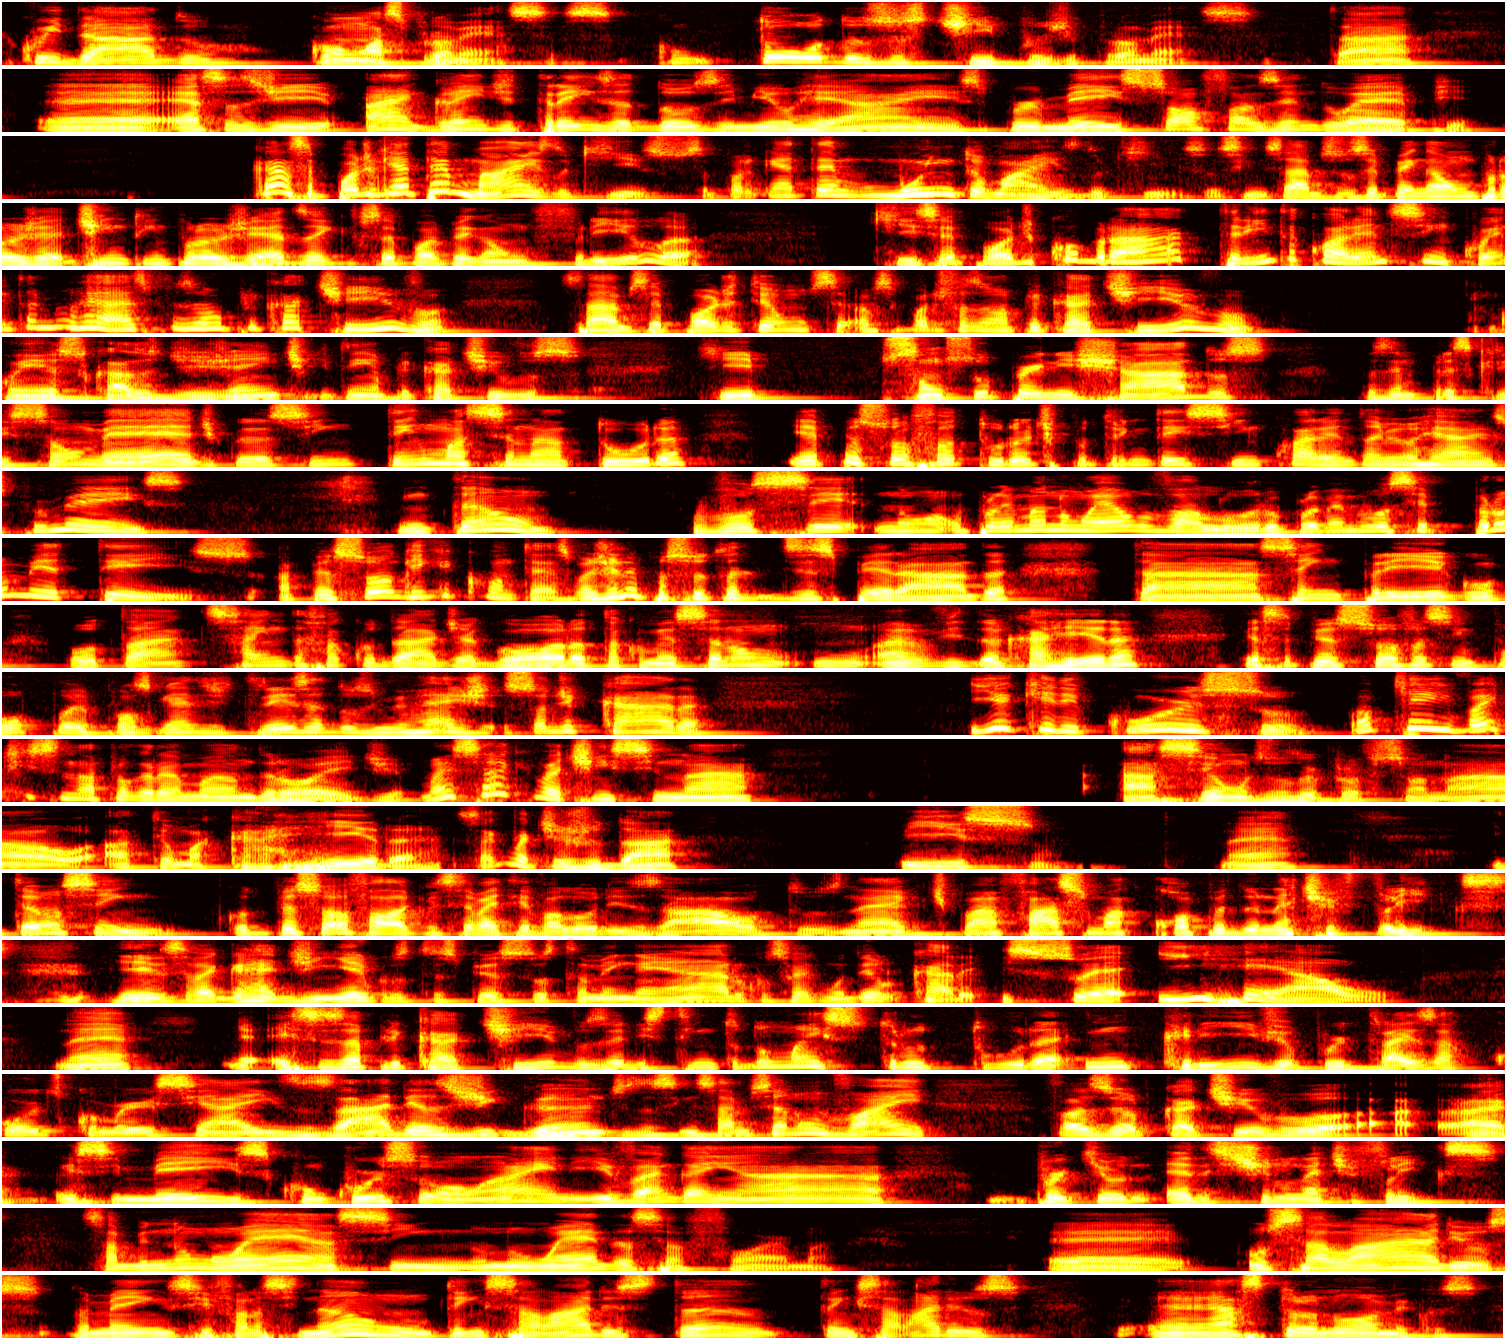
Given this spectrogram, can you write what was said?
cuidado com as promessas, com todos os tipos de promessa, tá? é, essas de ah, ganhe de 3 a 12 mil reais por mês só fazendo app. Cara, você pode ganhar até mais do que isso. Você pode ganhar até muito mais do que isso, assim, sabe? Se você pegar um projetinho, tem projetos aí que você pode pegar um freela que você pode cobrar 30, 40, 50 mil reais para fazer um aplicativo, sabe? Você pode ter um, você pode fazer um aplicativo. Conheço casos de gente que tem aplicativos que são super nichados, por exemplo, prescrição médica, assim, tem uma assinatura e a pessoa fatura tipo 35, 40 mil reais por mês. Então, você não, o problema não é o valor, o problema é você prometer isso. A pessoa, o que, que acontece? Imagina a pessoa está desesperada, está sem emprego, ou está saindo da faculdade agora, está começando um, um, a vida, a carreira, e essa pessoa fala assim, pô, eu posso ganhar de 3 a 12 mil reais só de cara. E aquele curso, ok, vai te ensinar a programar Android, mas será que vai te ensinar a ser um desenvolvedor profissional, a ter uma carreira? Será que vai te ajudar isso, né? Então, assim, quando o pessoal fala que você vai ter valores altos, né? Tipo, ah, faça uma cópia do Netflix e aí você vai ganhar dinheiro que as outras pessoas também ganharam com o modelo. Cara, isso é irreal, né? Esses aplicativos, eles têm toda uma estrutura incrível por trás, acordos comerciais, áreas gigantes, assim, sabe? Você não vai fazer um aplicativo esse mês, concurso online, e vai ganhar porque é estilo Netflix. Sabe, não é assim, não é dessa forma. É, os salários também se fala assim, não, tem salários tem salários é, astronômicos.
